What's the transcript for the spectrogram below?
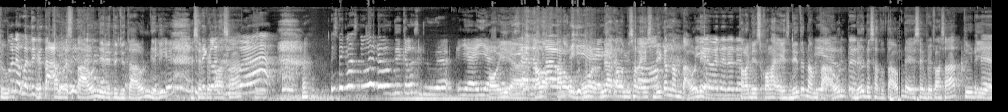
1 Kok nambah tujuh tahun? tambah setahun jadi 7 tahun jadi Iya. SMP kelas 1 2. SD kelas 2 dong. SD kelas 2 iya iya Oh iya, kalau tahun. kalau umur Iya, enggak iya. kalau misalnya Oh. SD kan 6 tahun Iya, ya. Kalau dia sekolah SD itu 6 Iya, tahun, betul. dia udah satu tahun dari SMP kelas 1 dia.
